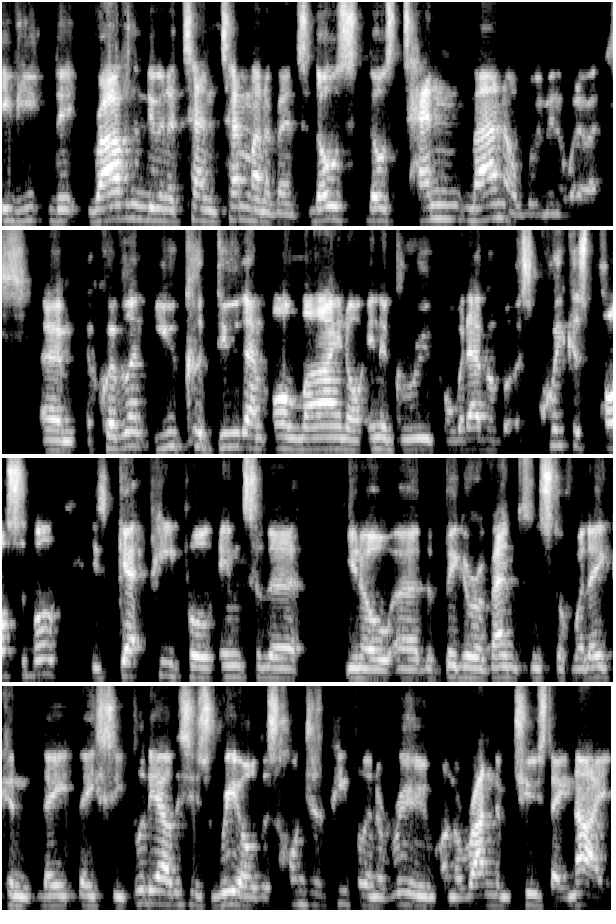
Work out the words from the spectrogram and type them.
if you the, rather than doing a 10 10 man event so those those 10 man or women or whatever um, equivalent you could do them online or in a group or whatever but as quick as possible is get people into the you know uh, the bigger events and stuff where they can they they see bloody hell this is real. There's hundreds of people in a room on a random tuesday night.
